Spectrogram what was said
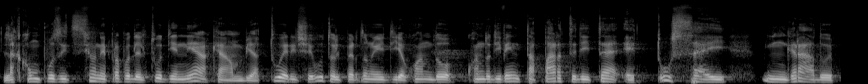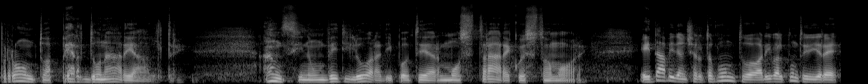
la composizione proprio del tuo DNA cambia, tu hai ricevuto il perdono di Dio quando, quando diventa parte di te e tu sei in grado e pronto a perdonare altri. Anzi, non vedi l'ora di poter mostrare questo amore. E Davide a un certo punto arriva al punto di dire,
